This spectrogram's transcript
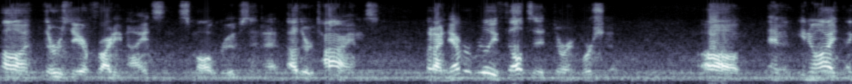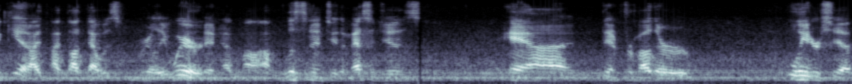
on Thursday or Friday nights in small groups and at other times, but I never really felt it during worship. Um, and you know, I again, I, I thought that was really weird. And I'm, I'm listening to the messages, and then from other leadership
